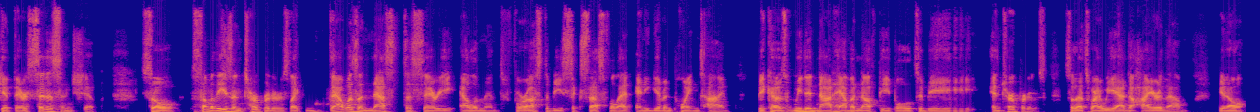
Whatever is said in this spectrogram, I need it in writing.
get their citizenship. So some of these interpreters like that was a necessary element for us to be successful at any given point in time because we did not have enough people to be interpreters. So that's why we had to hire them. You know,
